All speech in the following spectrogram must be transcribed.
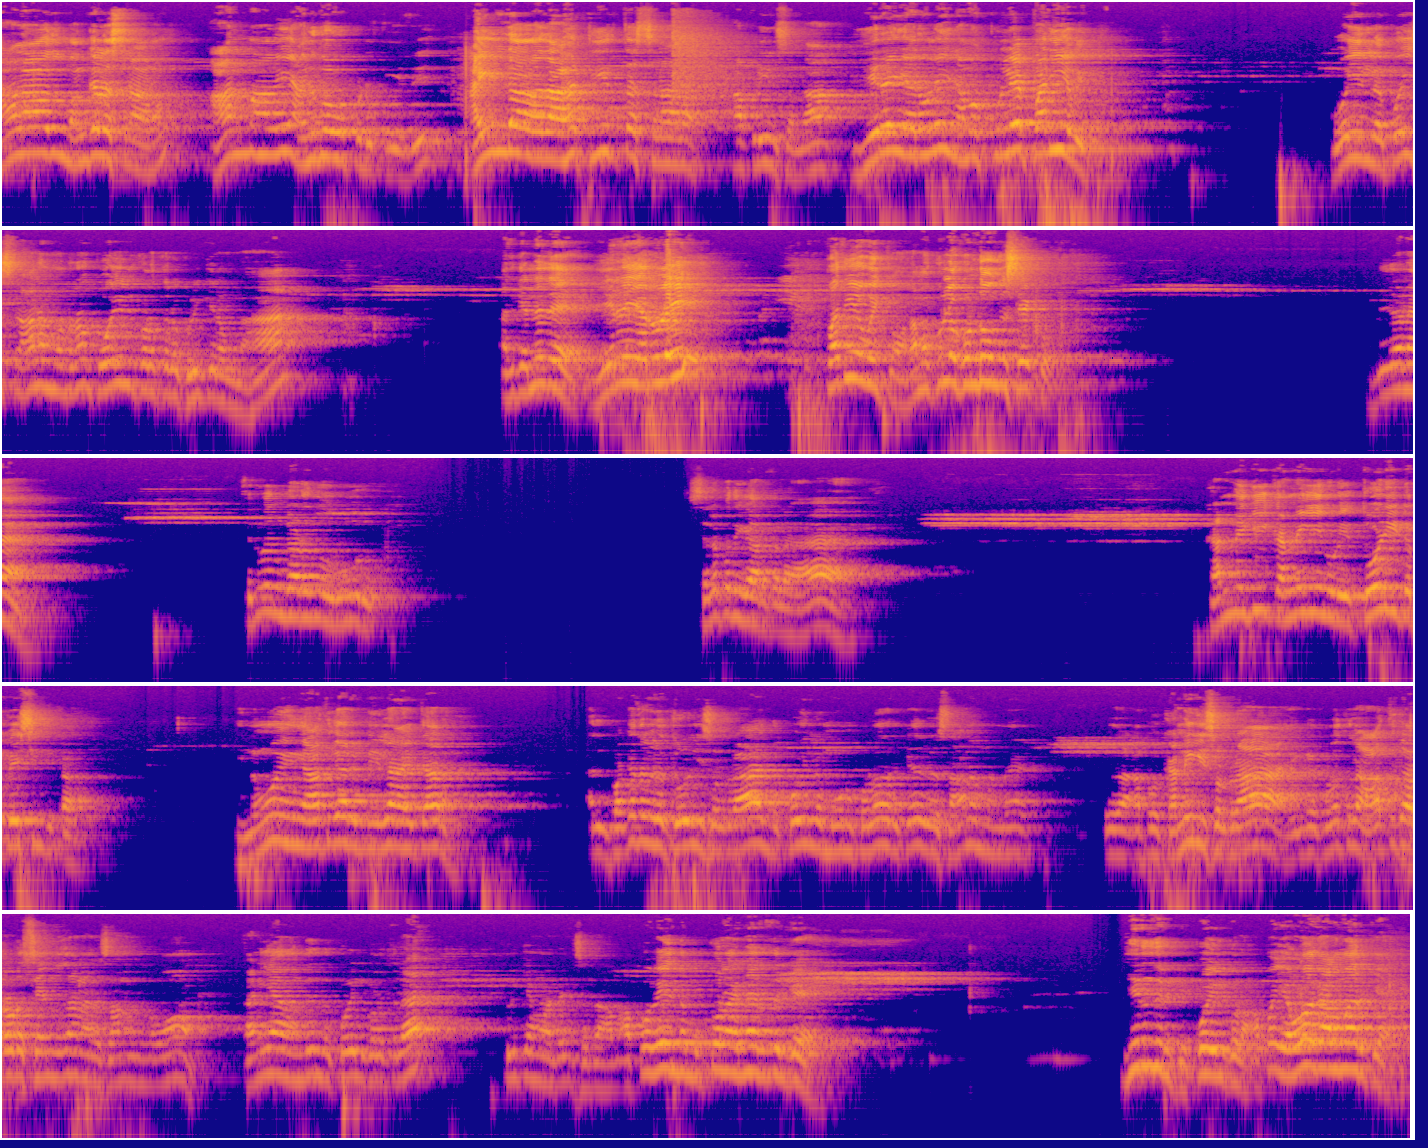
நாலாவது மங்கள ஸ்நானம் ஆன்மாவை அனுபவப்படுத்தியது ஐந்தாவதாக தீர்த்த ஸ்நானம் அப்படின்னு சொன்னால் இறை அருளை நமக்குள்ளே பதிய வைக்கும். கோயிலில் போய் ஸ்நானம் பண்ணுறோம் கோயில் குளத்தில் குளிக்கிறோம்னா அதுக்கு என்னது? இறை அருளை பதிய வைக்கும் நமக்குள்ளே கொண்டு வந்து சேர்க்கும். இதுதானே திருவெண்காடுன்னு ஒரு ஊர். சிலப்பதிகாரத்தில் கண்ணகி கண்ணகியினுடைய தோழிகிட்ட பேசிக்கிட்டாங்க இருக்காங்க. இன்னமும் எங்கள் ஆத்துக்கார் இப்படிலாம் ஆகிட்டார் அதுக்கு பக்கத்தில் இருக்கிற தோழி சொல்கிறா இந்த கோயிலில் மூணு குளம் இருக்குது இதில் ஸ்நானம் பண்ணு. அப்போ கண்ணகி சொல்கிறா எங்கள் குளத்தில் ஆத்துக்காரோட சேர்ந்து தான் நாங்கள் ஸ்நானம் பண்ணுவோம். தனியாக வந்து இந்த கோயில் குளத்தில் குளிக்க மாட்டேன்னு சொல்கிறான் அப்போவே இந்த முக்குளம் என்ன இருந்திருக்கு? இருந்திருக்கு கோயில் குளம் அப்போ எவ்வளோ காலமாக இருக்கு?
